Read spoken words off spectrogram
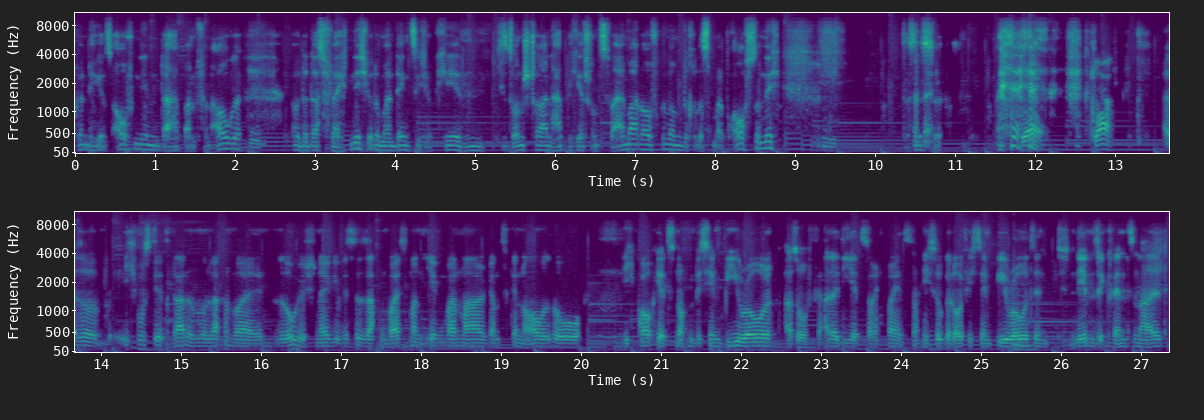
könnte ich jetzt aufnehmen, da hat man ein Auge mhm. oder das vielleicht nicht oder man denkt sich, okay, hm, die Sonnenstrahlen habe ich jetzt schon zweimal aufgenommen, drittes Mal brauchst du nicht. Mhm. Das ist... Äh ja, klar. Also ich musste jetzt gerade nur lachen, weil logisch, ne, gewisse Sachen weiß man irgendwann mal ganz genau so. Ich brauche jetzt noch ein bisschen B-Roll. Also für alle, die jetzt, sag ich mal, jetzt noch nicht so geläufig sind, B-Roll mhm. sind Nebensequenzen halt,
